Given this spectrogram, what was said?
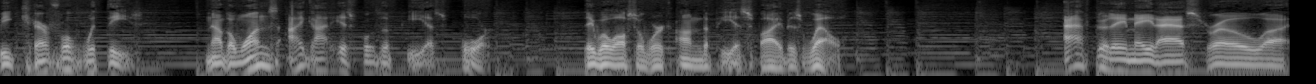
Be careful with these. Now, the ones I got is for the PS4. They will also work on the PS5 as well. After they made Astro uh,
